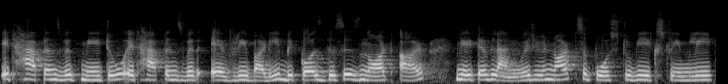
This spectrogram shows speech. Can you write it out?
it happens with me too. It happens with everybody because this is not our native language. We're not supposed to be extremely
